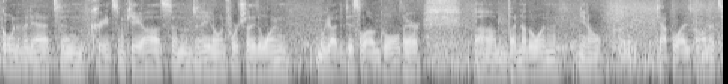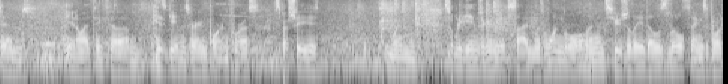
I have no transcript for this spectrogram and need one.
going to the net and creating some chaos. And you know, unfortunately, the one we got a disallowed goal there, um, but another one, you know, capitalized on it. And you know, I think um, his game is very important for us, especially when so many games are going to be decided with one goal, and it's usually those little things about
